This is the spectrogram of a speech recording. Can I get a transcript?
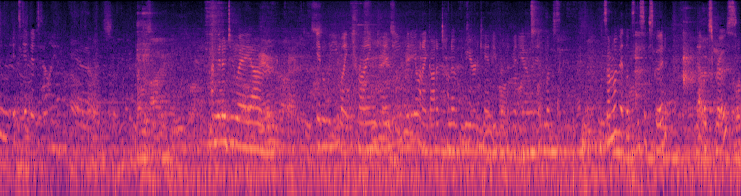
It's in it's in Italian. I'm gonna do a um, Italy like trying candy video, and I got a ton of weird candy for the video, and it looks like some of it looks this looks good, that looks gross, so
